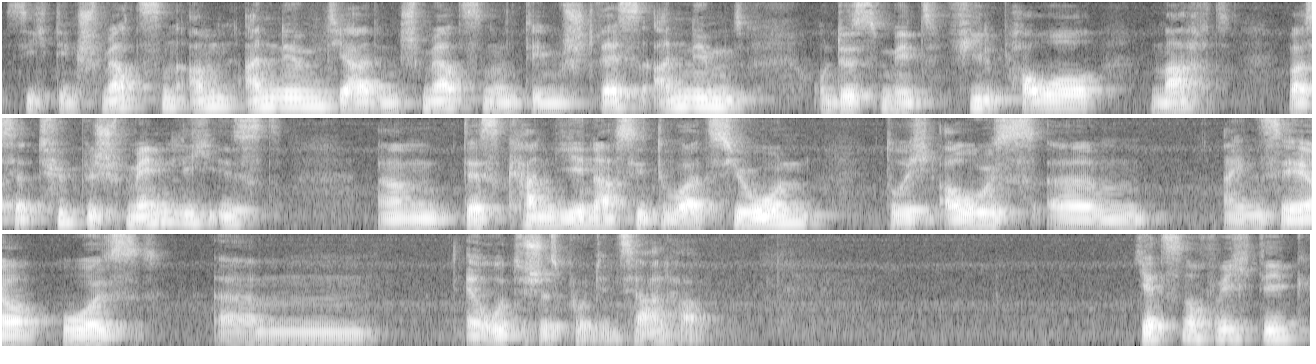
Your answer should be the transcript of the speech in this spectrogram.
sich den Schmerzen an, annimmt, ja, den Schmerzen und dem Stress annimmt und das mit viel Power macht, was ja typisch männlich ist. Ähm, das kann je nach Situation durchaus ähm, ein sehr hohes ähm, erotisches Potenzial haben. Jetzt noch wichtig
